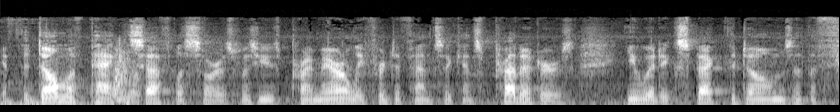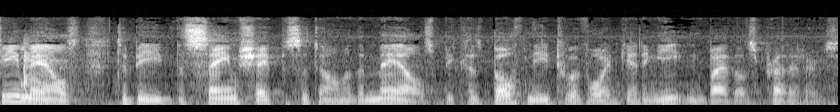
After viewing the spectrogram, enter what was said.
If the dome of Pachycephalosaurus was used primarily for defense against predators, you would expect the domes of the females to be the same shape as the dome of the males, because both need to avoid getting eaten by those predators.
